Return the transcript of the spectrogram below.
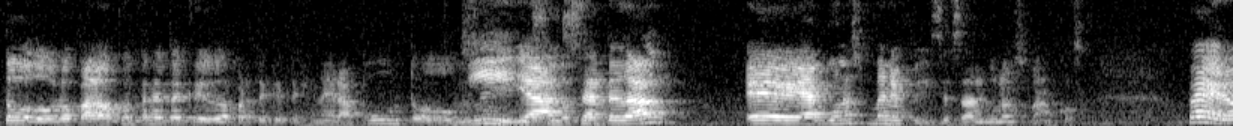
todo lo pago con tarjeta de crédito, aparte que te genera puntos, Sí, millas, sí, o sea, sí. te dan eh, algunos beneficios algunos bancos. Pero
